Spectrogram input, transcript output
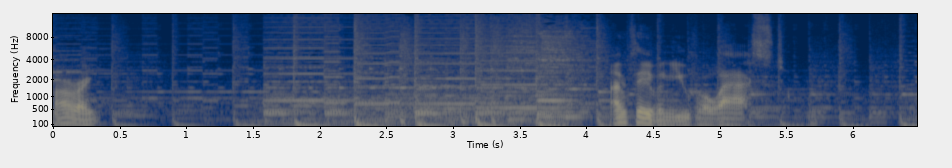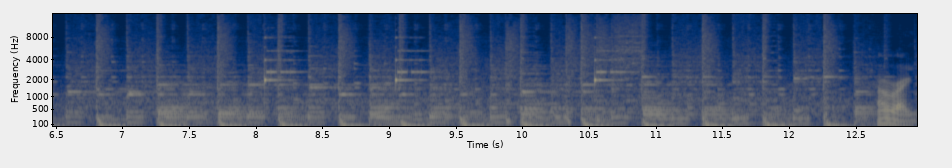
Alright. I'm saving you for last. Alright.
